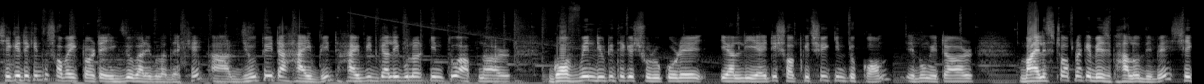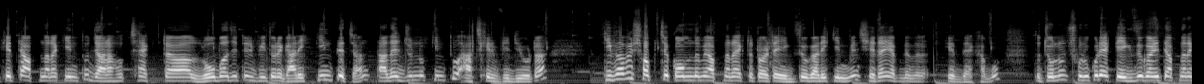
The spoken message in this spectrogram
সেক্ষেত্রে কিন্তু সবাই একটু টয়টা এক্সিও গাড়িগুলো দেখে। আর যেহেতু এটা হাইব্রিড হাইব্রিড গাড়িগুলোর কিন্তু আপনার গভর্নমেন্ট ডিউটি থেকে শুরু করে ইয়ারলি আইটি সব কিছুই কিন্তু কম এবং এটার মাইলেজটাও আপনাকে বেশ ভালো দিবে। সেক্ষেত্রে আপনারা কিন্তু যারা হচ্ছে একটা লো বাজেটের ভিতরে গাড়ি কিনতে চান, তাদের জন্য কিন্তু আজকের ভিডিওটা কীভাবে সবচেয়ে কম দামে আপনারা একটা টয়টা এক্সো গাড়ি কিনবেন সেটাই আপনাদেরকে দেখাবো। তো চলুন শুরু করে, একটা এক্সো গাড়িতে আপনারা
